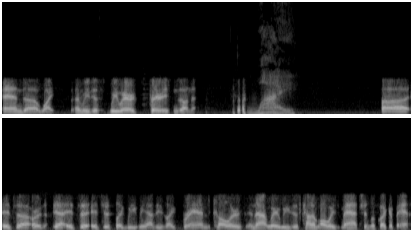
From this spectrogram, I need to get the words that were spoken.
and uh, white, and we just we wear variations on that. Why? Uh, it's uh, or yeah, it's uh, it's just like we we have these like brand colors, and that way we just kind of always match and look like a band.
